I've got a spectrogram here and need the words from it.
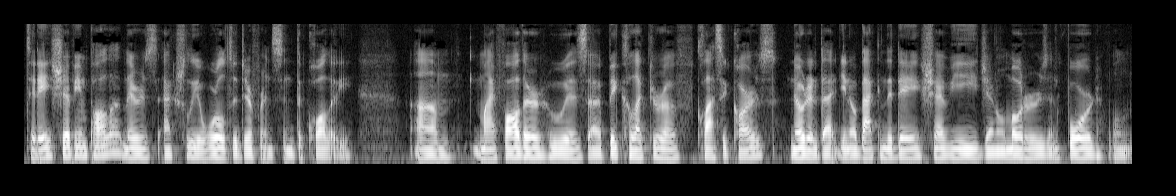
today's Chevy Impala, there's actually a world of difference in the quality. Um, my father, who is a big collector of classic cars, noted that you know back in the day, Chevy, General Motors, and Ford well,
